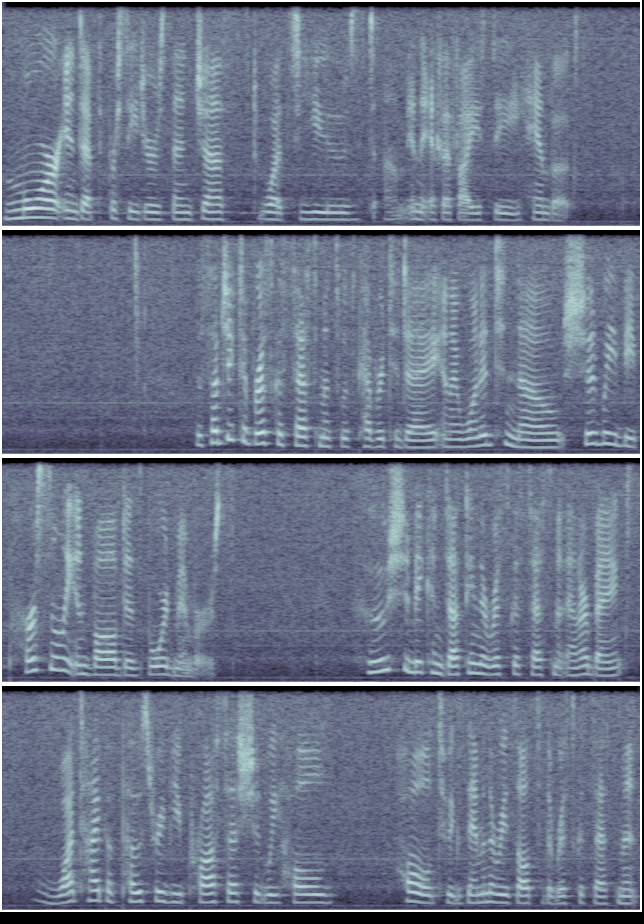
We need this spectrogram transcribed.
more in-depth procedures than just what's used um, in the FFIEC handbooks. The subject of risk assessments was covered today, and I wanted to know should we be personally involved as board members? Who should be conducting the risk assessment at our banks, what type of post-review process should we hold, hold to examine the results of the risk assessment,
